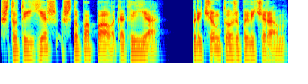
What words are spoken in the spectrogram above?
что ты ешь, что попало, как и я, причем тоже по вечерам.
